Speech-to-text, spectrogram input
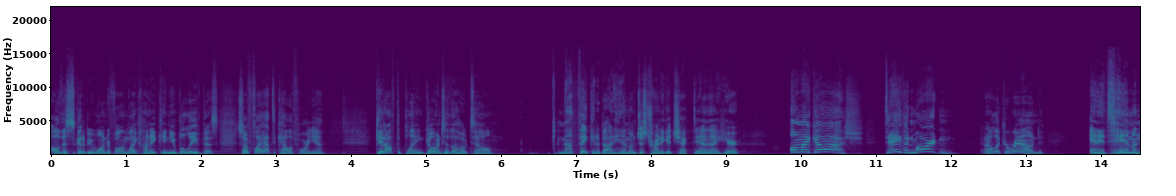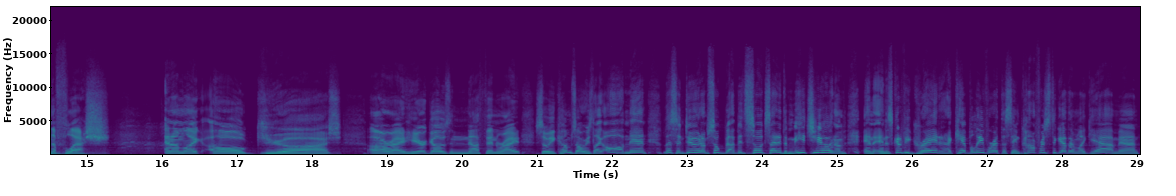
Oh, this is going to be wonderful. I'm like, honey, can you believe this? So I fly out to California, get off the plane, go into the hotel. I'm not thinking about him. I'm just trying to get checked in. And I hear, oh my gosh, David Martin. And I look around, and it's him in the flesh. And I'm like, oh gosh all right, here goes nothing, right? So he comes over, he's like, oh man, listen, dude, I'm so I've been so excited to meet you, and I'm and, and it's gonna be great, and I can't believe we're at the same conference together. I'm like, yeah, man,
